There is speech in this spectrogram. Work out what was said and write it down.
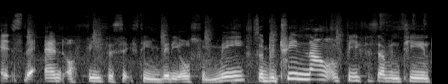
it's the end of FIFA 16 videos for me. So between now and FIFA 17,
